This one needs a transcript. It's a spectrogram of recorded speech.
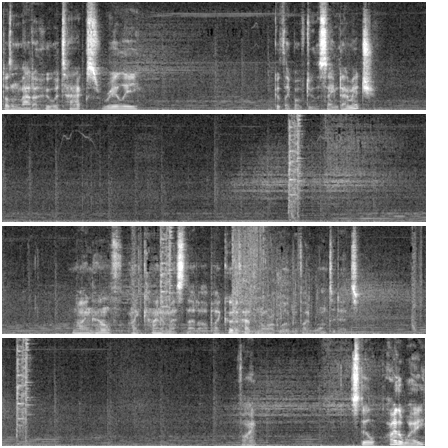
Doesn't matter who attacks, really. Because they both do the same damage. Nine health. I kind of messed that up. I could have had the Nora Globe if I wanted it. Fine. Still, either way,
